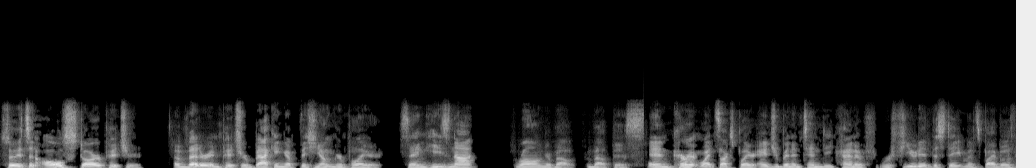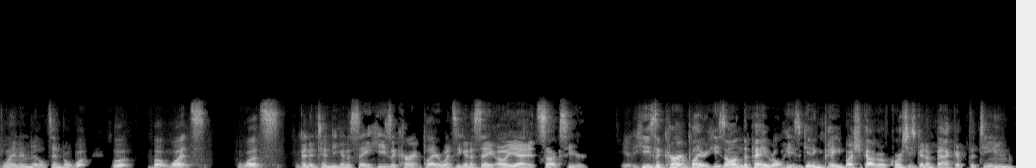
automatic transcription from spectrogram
so it's an all-star pitcher, a veteran pitcher backing up this younger player, saying he's not wrong about about this. And current White Sox player Andrew Benintendi kind of refuted the statements by both Lynn and Middleton. But what but but what's what's Benintendi going to say? He's a current player. What's he going to say? Oh yeah, it sucks here. He's a current player. He's on the payroll. He's getting paid by Chicago. Of course, he's going to back up the team.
